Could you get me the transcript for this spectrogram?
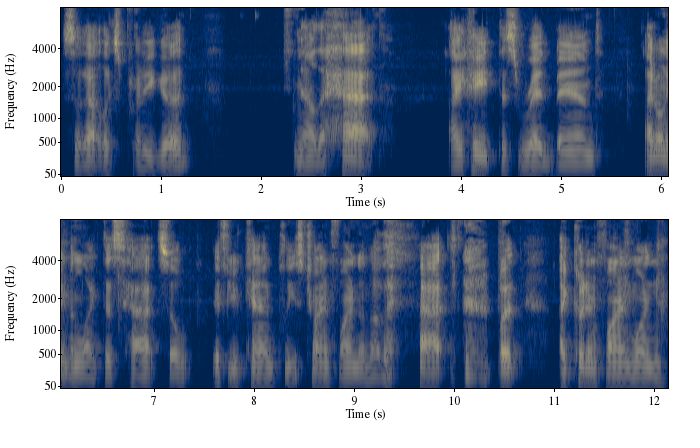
so that looks pretty good. Now the hat, I hate this red band. I don't even like this hat, so if you can, please try and find another hat. but I couldn't find one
